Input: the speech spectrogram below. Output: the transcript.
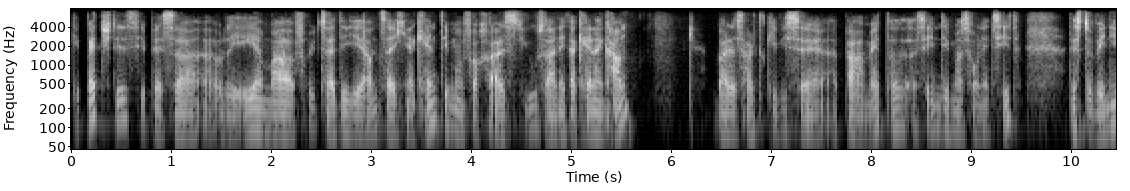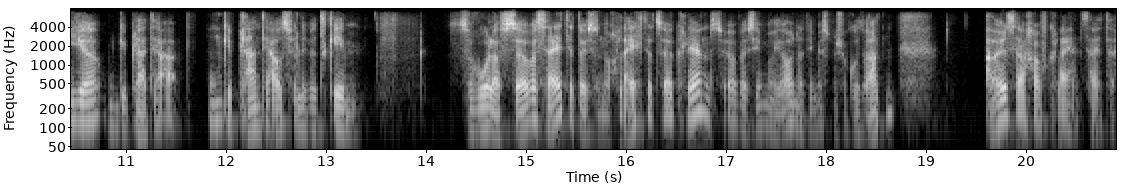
gepatcht ist, je besser äh, oder je eher mal frühzeitige Anzeichen erkennt, die man einfach als User nicht erkennen kann, weil es halt gewisse Parameter sind, die man so nicht sieht, desto weniger ungeplante, ungeplante Ausfälle wird es geben sowohl auf Serverseite, da ist es noch leichter zu erklären, Server ist immer, ja, na, die müssen wir schon gut warten, als auch auf Client-Seite.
